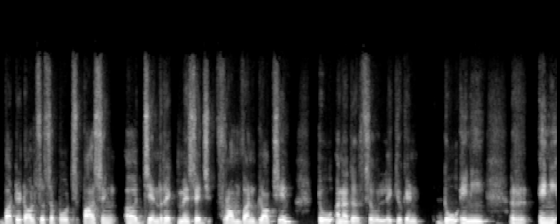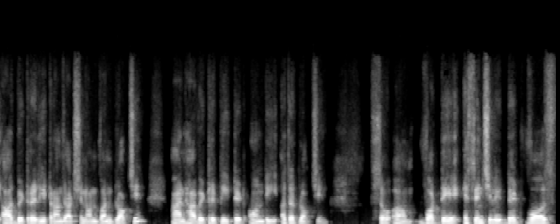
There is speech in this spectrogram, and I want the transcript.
but it also supports passing a generic message from one blockchain to another. So, like you can do any any arbitrary transaction on one blockchain and have it repeated on the other blockchain. So, um, what they essentially did was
